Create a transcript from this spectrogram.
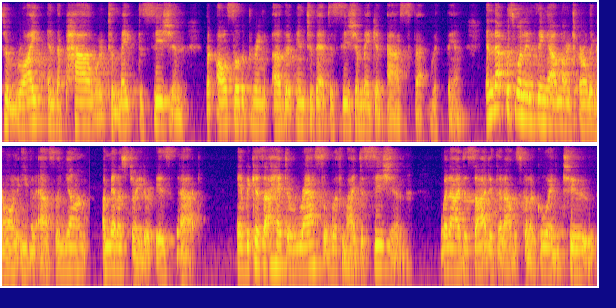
the right and the power to make decision but also to bring other into that decision making aspect with them. And that was one of the things I learned early on, even as a young administrator, is that, and because I had to wrestle with my decision when I decided that I was going to go into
